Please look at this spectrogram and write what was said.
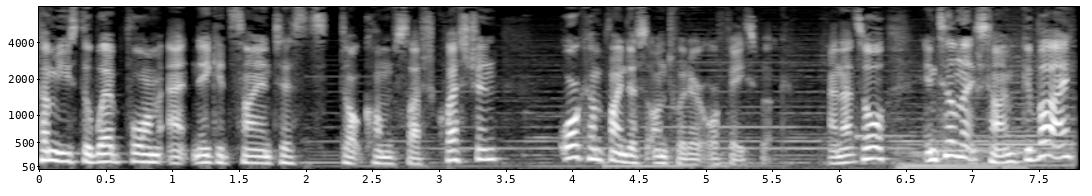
Come use the web form at nakedscientists.com slash question. Or come find us on Twitter or Facebook. And that's all. Until next time, goodbye.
